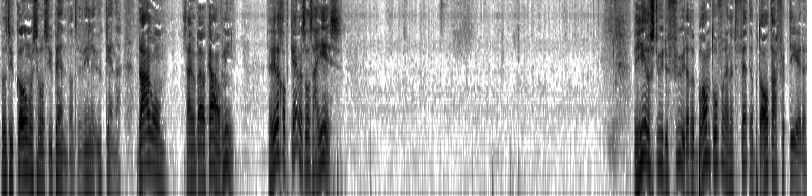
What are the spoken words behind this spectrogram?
Wilt u komen zoals u bent, want we willen u kennen. Daarom zijn we bij elkaar, of niet? We willen God kennen zoals Hij is. De Heere stuurde vuur dat het brandoffer en het vet op het altaar verteerde.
